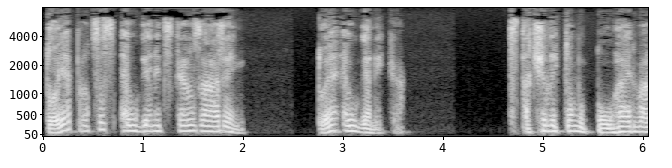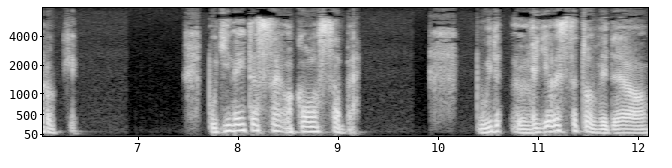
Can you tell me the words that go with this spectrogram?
To je proces eugenického záření. To je eugenika. Stačily k tomu pouhé dva roky. Podívejte se okolo sebe. Půjde, viděli jste to video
